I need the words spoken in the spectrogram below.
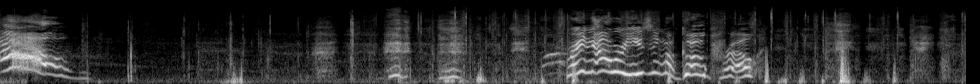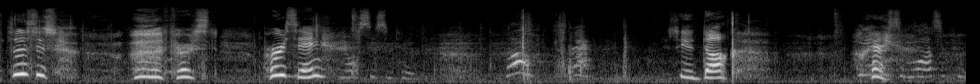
Ow! Right now we're using a GoPro. So this is first person. You'll see some poop. Go. Back. See a duck. Okay. There's some lots of poop.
